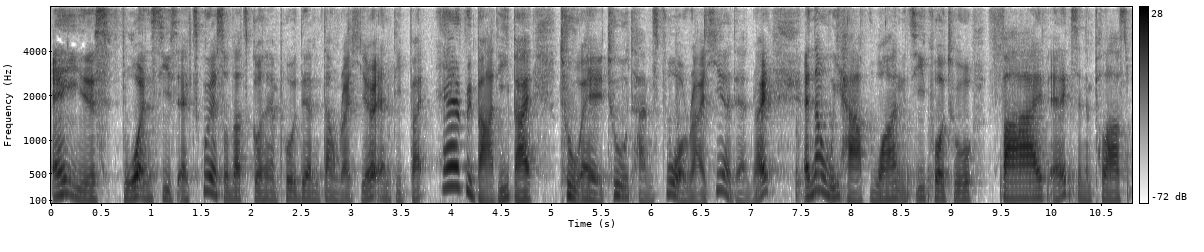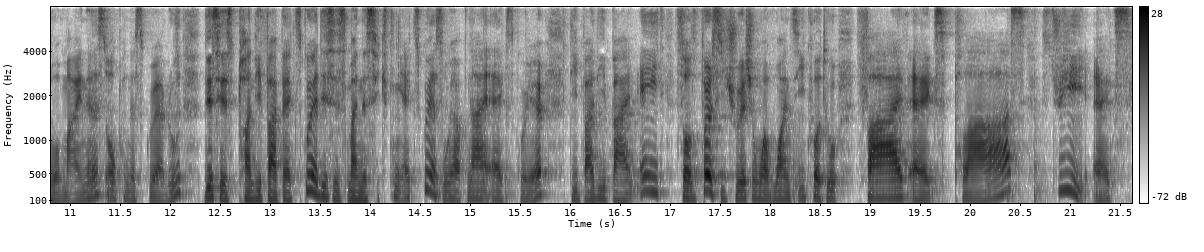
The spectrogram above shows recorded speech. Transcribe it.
a is 4 and c is x squared, so let's go ahead and put them down right here and divide everybody by 2a, 2 times 4 right here then, right? And now we have 1 is equal to 5x and then plus or minus, open the square root. This is 25x squared, this is minus 16x squared, so we have 9x squared divided by 8. So the first situation where 1 is equal to 5x plus 3x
